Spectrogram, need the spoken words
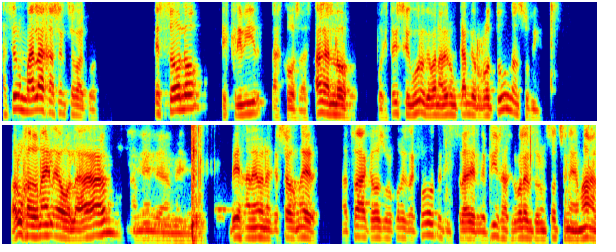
hacer un malaja el Shabbat. Es solo escribir las cosas. Háganlo, porque estoy seguro que van a ver un cambio rotundo en su vida. Baruja Adonai Leolam. Amén, amén. Vejan que se רצה הקדוש ברוך הוא לזכות את ישראל, לפיך חרבה להם תורמסות שנאמר,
